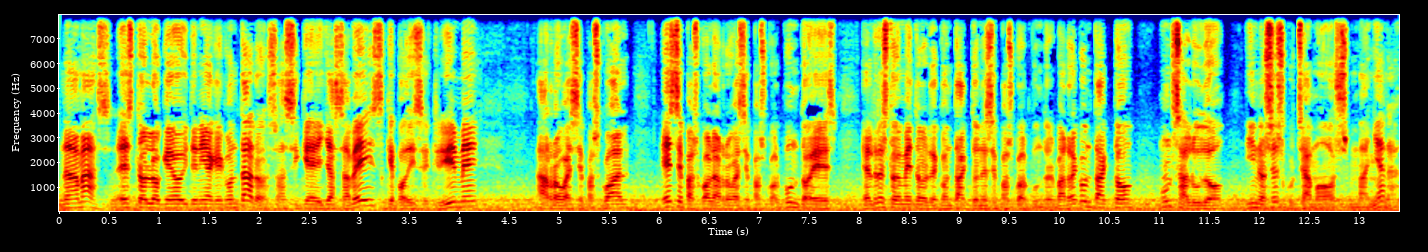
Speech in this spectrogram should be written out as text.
nada más. Esto es lo que hoy tenía que contaros. Así que ya sabéis que podéis escribirme arroba spascual, spascual arroba spascual.es, el resto de métodos de contacto en spascual.es barra contacto. Un saludo y nos escuchamos mañana.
